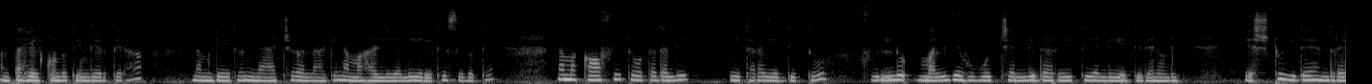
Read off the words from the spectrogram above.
ಅಂತ ಹೇಳಿಕೊಂಡು ತಿಂದಿರ್ತೀರ? ನಮಗೆ ಇದು ನ್ಯಾಚುರಲ್ಲಾಗಿ ನಮ್ಮ ಹಳ್ಳಿಯಲ್ಲಿ ಈ ರೀತಿ ಸಿಗುತ್ತೆ. ನಮ್ಮ ಕಾಫಿ ತೋಟದಲ್ಲಿ ಈ ಥರ ಎದ್ದಿತ್ತು. ಫುಲ್ಲು ಮಲ್ಲಿಗೆ ಹೂವು ಚೆಲ್ಲಿದ ರೀತಿಯಲ್ಲಿ ಎದ್ದಿದೆ ನೋಡಿ. ಎಷ್ಟು ಇದೆ ಅಂದರೆ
